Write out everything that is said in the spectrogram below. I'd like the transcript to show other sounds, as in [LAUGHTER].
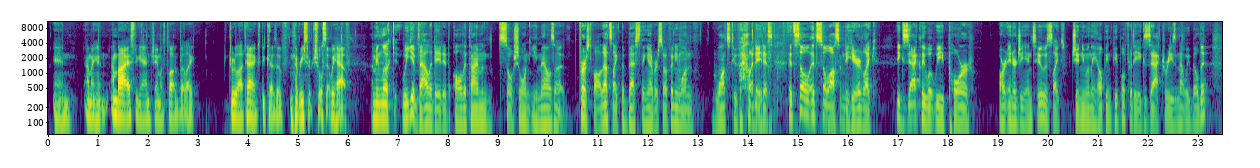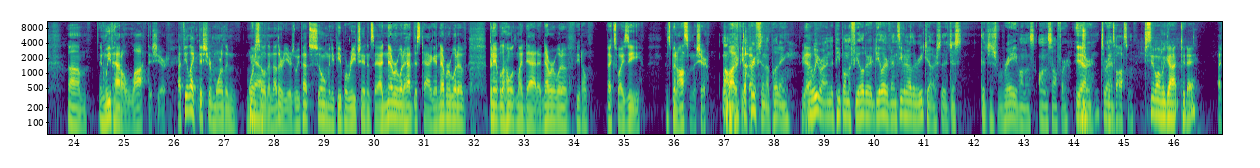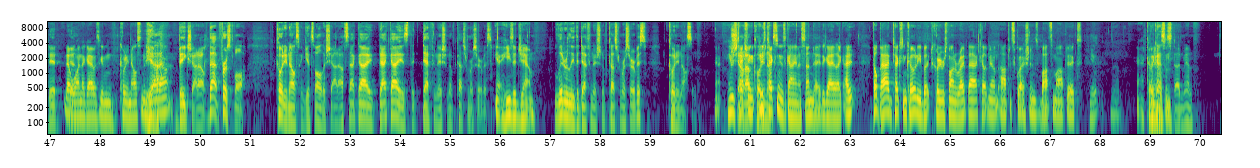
and I mean, I'm biased again, shameless plug, but like drew a lot of tags because of [LAUGHS] the research tools that we have. I mean, look, we get validated all the time in social and emails. Uh, first of all, that's like the best thing ever. So if anyone wants to [LAUGHS] validate us, it's so it's so awesome to hear like exactly what we pour our energy into is like genuinely helping people for the exact reason that we build it. Um, and we've had a lot this year. I feel like this year more than more Yeah. so than other years. We've had so many people reach in and say, "I never would have had this tag. I never would have been able to hunt with my dad. I never would have, you know, X Y Z." It's been awesome this year. a lot of people. the proof's in the pudding. Yeah. Yeah. we run into people in the field or at dealer events, even other retailers that just that just rave on us on the software. Yeah, sure. It's rad. that's awesome. Did you see the one we got today? I did That yeah. one, the guy was giving Cody Nelson a Yeah, shout out. big shout out. That first of all, Cody Nelson gets all the shout outs. That guy, that guy is the definition of customer service. Yeah, he's a gem. Literally the definition of customer service. Cody Nelson. Yeah. He was Shout out texting. He was texting this guy on a Sunday. The guy like I felt bad texting Cody, but Cody responded right back, helped me out with optics questions, bought some optics. Yep. yep. Yeah, That Cody guy's a Nelson. stud, man.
